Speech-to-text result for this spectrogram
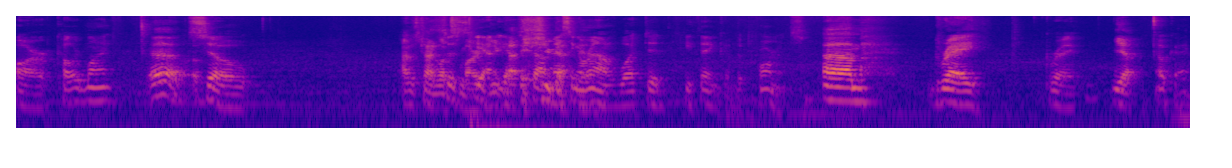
are colorblind. Oh. So, I was trying to look so- smart. yeah, You yeah, got- stop messing that. around. What did he think of the performance? Um, gray. Gray. Yeah. Okay.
